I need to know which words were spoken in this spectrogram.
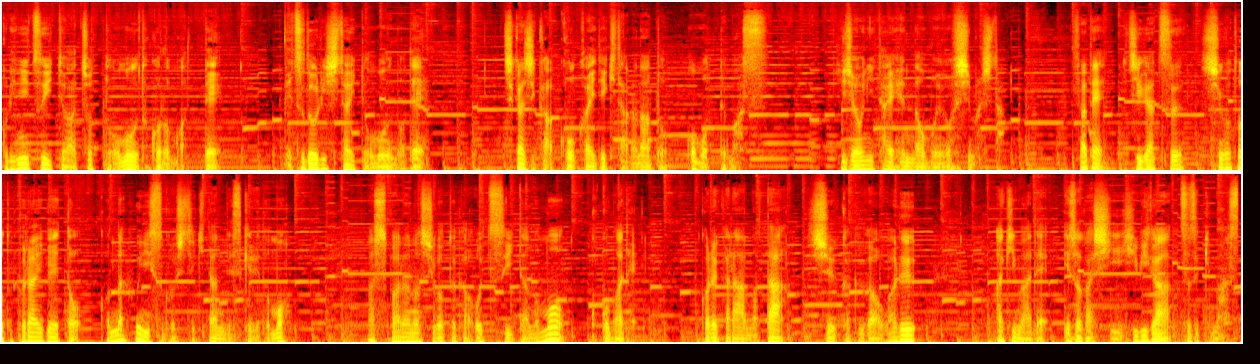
これについてはちょっと思うところもあって別撮りしたいと思うので近々公開できたらなと思ってます。非常に大変な思いをしました。さて1月仕事とプライベートこんな風に過ごしてきたんですけれどもアスパラの仕事が落ち着いたのもここまで。これからまた収穫が終わる秋まで忙しい日々が続きます。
